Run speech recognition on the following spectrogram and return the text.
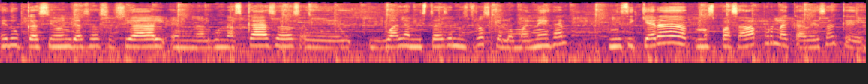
educación ya sea social en algunas casas, eh, igual amistades de nosotros que lo manejan, ni siquiera nos pasaba por la cabeza que,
